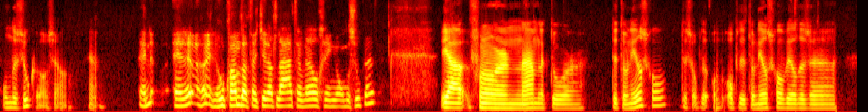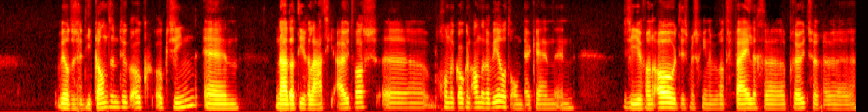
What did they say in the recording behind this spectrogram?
onderzoeken of zo. en, en, en hoe kwam dat dat je dat later wel ging onderzoeken? Ja, voornamelijk door de toneelschool. Dus op de, op, op de toneelschool wilden ze wilden ze die kanten natuurlijk ook, ook zien. En nadat die relatie uit was, eh, begon ik ook een andere wereld te ontdekken. En, en zie je van, oh, het is misschien een wat veilige, preutsere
